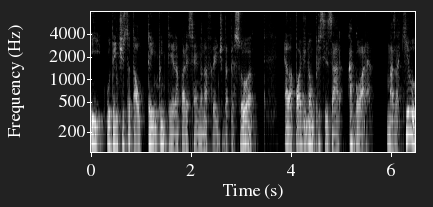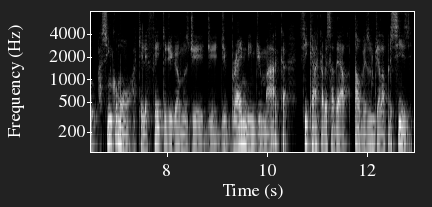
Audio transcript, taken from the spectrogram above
e o dentista está o tempo inteiro aparecendo na frente da pessoa, ela pode não precisar agora, Mas aquilo, assim como aquele efeito, digamos, de, de, de, branding, de marca, fica na cabeça dela. Talvez um dia ela precise.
